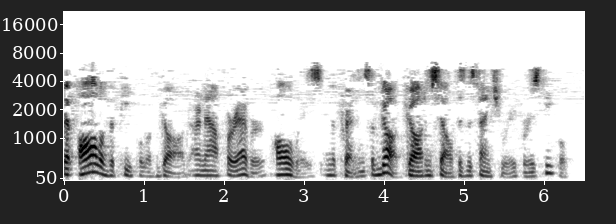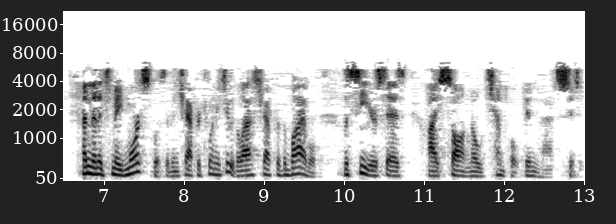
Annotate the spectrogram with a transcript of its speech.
that all of the people of God are now forever, always in the presence of God. God himself is the sanctuary for his people. And then it's made more explicit in chapter 22, the last chapter of the Bible. The seer says, I saw no temple in that city,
